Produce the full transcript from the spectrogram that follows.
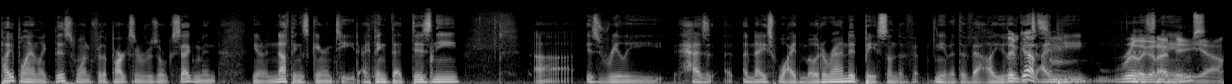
pipeline like this one for the parks and resort segment, you know nothing's guaranteed. I think that Disney uh, is really has a, a, nice wide moat around it based on the you know the value. They've of got its some IP, really good names. IP. Yeah.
